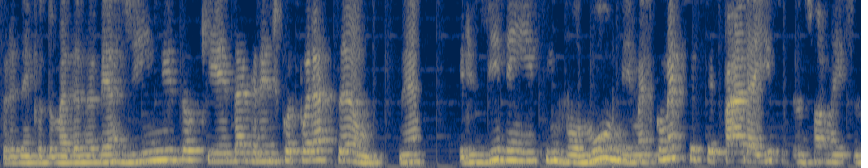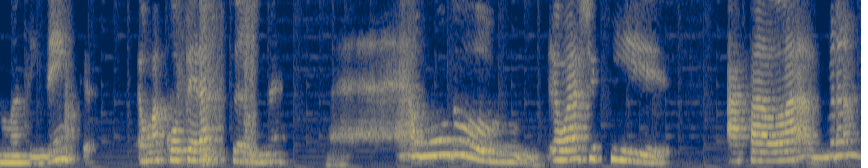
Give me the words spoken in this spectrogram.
por exemplo, do Madame Aubergine do que da grande corporação, né? Eles vivem isso em volume, mas como é que você separa isso, transforma isso numa tendência? É uma cooperação, né? É o mundo, eu acho que a palavra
